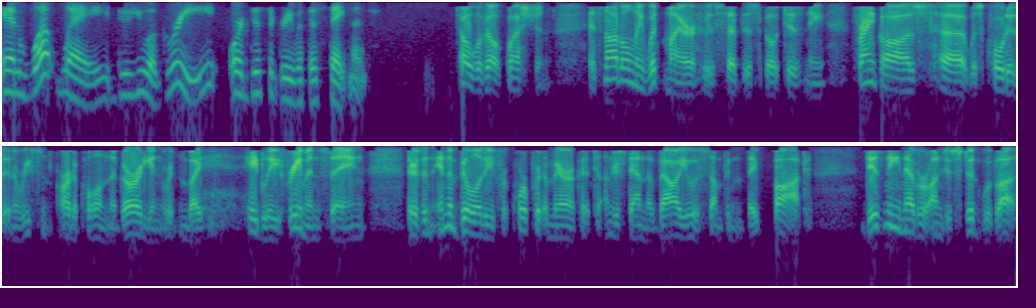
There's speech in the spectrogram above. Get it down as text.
In what way do you agree or disagree with this statement? Oh, without question. It's not only Whitmire who said this about Disney. Frank Oz uh, was quoted in a recent article in The Guardian written by Hadley Freeman saying, there's an inability for corporate America to understand the value of something that they bought Disney never understood with us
